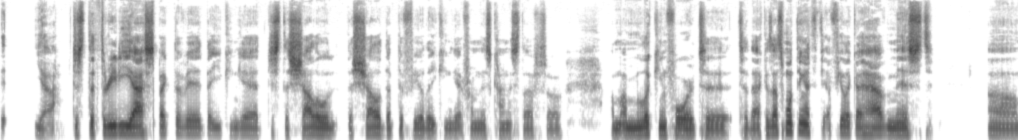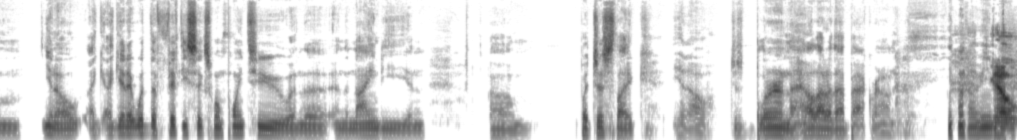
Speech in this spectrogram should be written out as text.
it, yeah, just the 3D aspect of it that you can get, just the shallow the shallow depth of field that you can get from this kind of stuff. So I'm I'm looking forward to to that because that's one thing I, th- I feel like I have missed. Um, you know, I, I get it with the 56 1.2 and the and the 90 and um, but just like you know, just blurring the hell out of that background. you know what I mean? You know,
